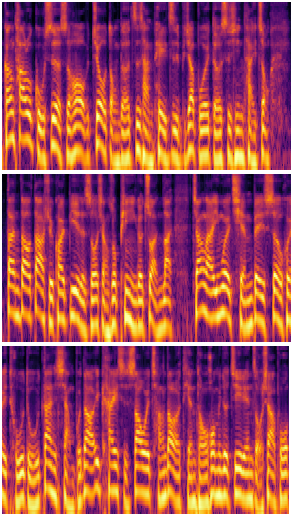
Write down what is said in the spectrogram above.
刚踏入股市的时候就懂得资产配置，比较不会得失心太重。但到大学快毕业的时候，想说拼一个赚烂，将来因为钱被社会荼毒，但想不到一开始稍微尝到了甜头，后面就接连走下坡，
